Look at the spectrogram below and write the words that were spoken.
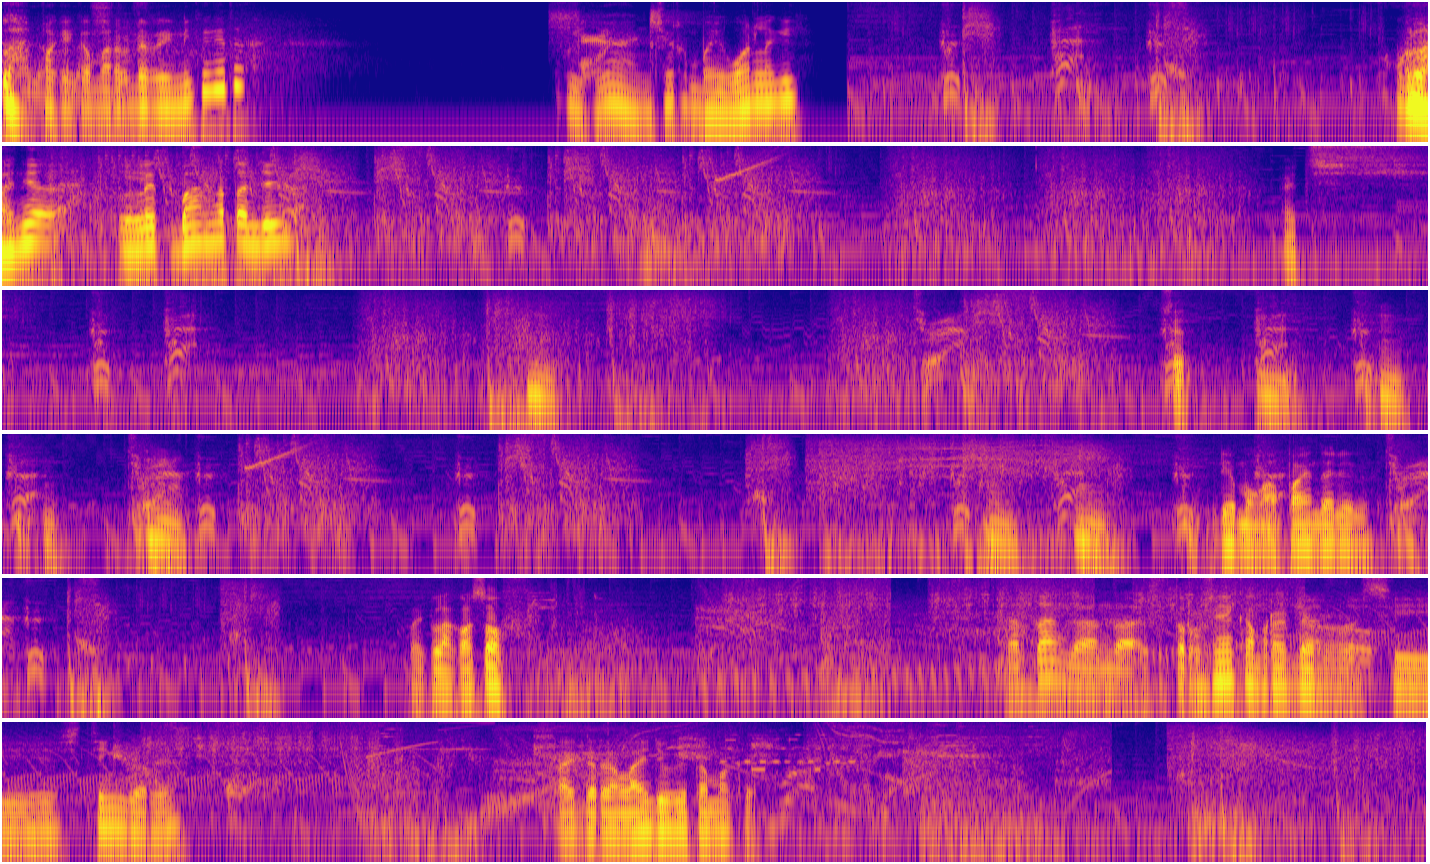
Lah, pakai kamar dari ini kan kita? Wih, anjir, by one lagi. Pukulannya lelet banget anjay Ech. Hmm. Hmm. Hmm. Dia mau ngapain tadi tuh? Baiklah Kosov ternyata nggak nggak seterusnya kamera Rider si Stinger ya Rider yang lain juga kita pakai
